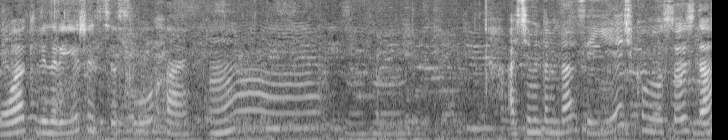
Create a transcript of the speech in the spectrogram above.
О, як він ріжеться, слухай. М. А що він там дав? З яєчком, лосось, да?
